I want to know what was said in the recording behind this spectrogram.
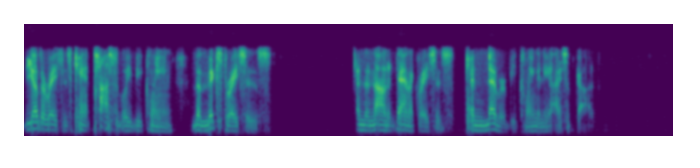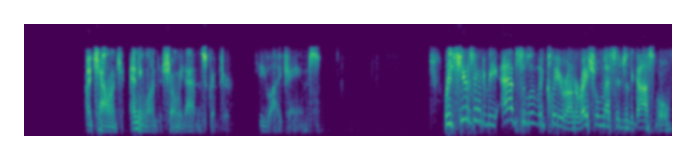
The other races can't possibly be clean. The mixed races and the non Adamic races can never be clean in the eyes of God. I challenge anyone to show me that in Scripture. Eli James. Refusing to be absolutely clear on the racial message of the gospel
